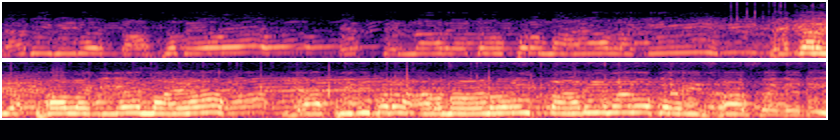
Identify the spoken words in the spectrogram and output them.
ਮੈਂ ਵੀ ਵੀਡੀਓ ਦੱਸ ਦਿਓ। ਇਹ ਤਿੰਨਾਂ ਰੇਡਾਂ ਉੱਪਰ ਮਾਇਆ ਲੱਗੀ। ਜੇਕਰ ਜੱਫਾ ਲੱਗੀਆਂ ਮਾਇਆ ਜਾਫੀ ਦੀ ਪਰ ਅਰਮਾਨ ਵਾਲੀ ਤਾੜੀ ਨਾਲ ਪੈਰੀ ਸਾਧ ਸਕਦੀ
